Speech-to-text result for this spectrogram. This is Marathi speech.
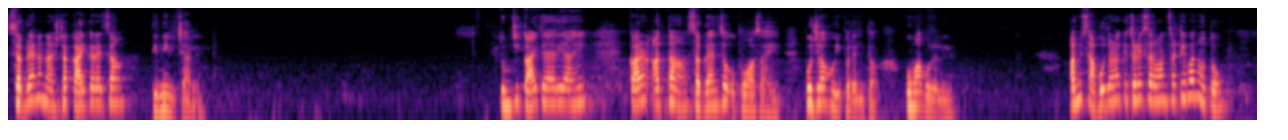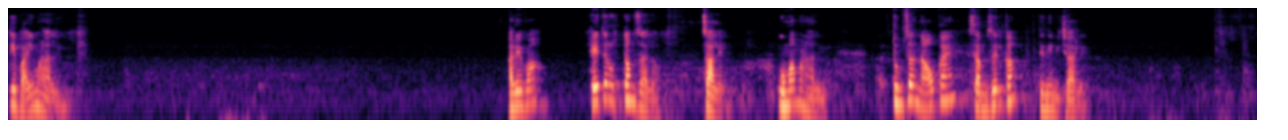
सगळ्यांना नाश्ता काय करायचा? तिने विचारले. तुमची काय तयारी आहे? कारण आता सगळ्यांचा उपवास आहे. पूजा होईपर्यंत. उमा बोलली. आम्ही साबुदाणा खिचडी सर्वांसाठी बनवतो. ती बाई म्हणाली. अरे वा हे तर उत्तम झालं. चालेल. उमा म्हणाली तुमचं नाव काय? समजेल का? तिने विचारले.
